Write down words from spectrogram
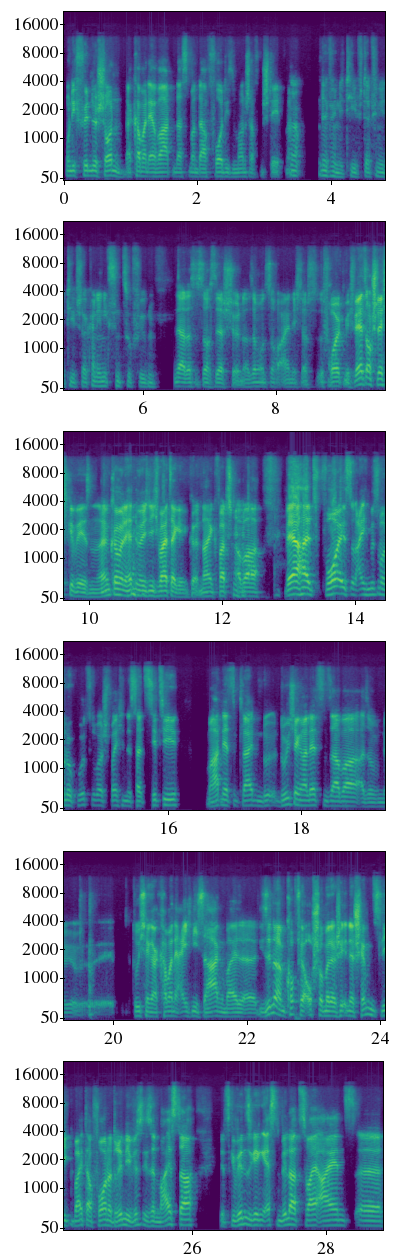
Und ich finde schon, da kann man erwarten, dass man da vor diesen Mannschaften steht. Ne? Ja, definitiv, definitiv. Da kann ich nichts hinzufügen. Ja, das ist doch sehr schön. Da sind wir uns doch einig. Das freut mich. Wäre jetzt auch schlecht gewesen. Dann können wir, hätten wir nicht weitergehen können. Nein, Quatsch. Aber wer halt vor ist, und eigentlich müssen wir nur kurz drüber sprechen, ist halt City. Wir hatten jetzt einen kleinen Durchhänger letztens, aber also eine Durchhänger kann man ja eigentlich nicht sagen, weil äh, die sind da im Kopf ja auch schon der, in der Champions League weiter vorne drin. Die wissen, die sind Meister. Jetzt gewinnen sie gegen Aston Villa 2-1. Äh,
